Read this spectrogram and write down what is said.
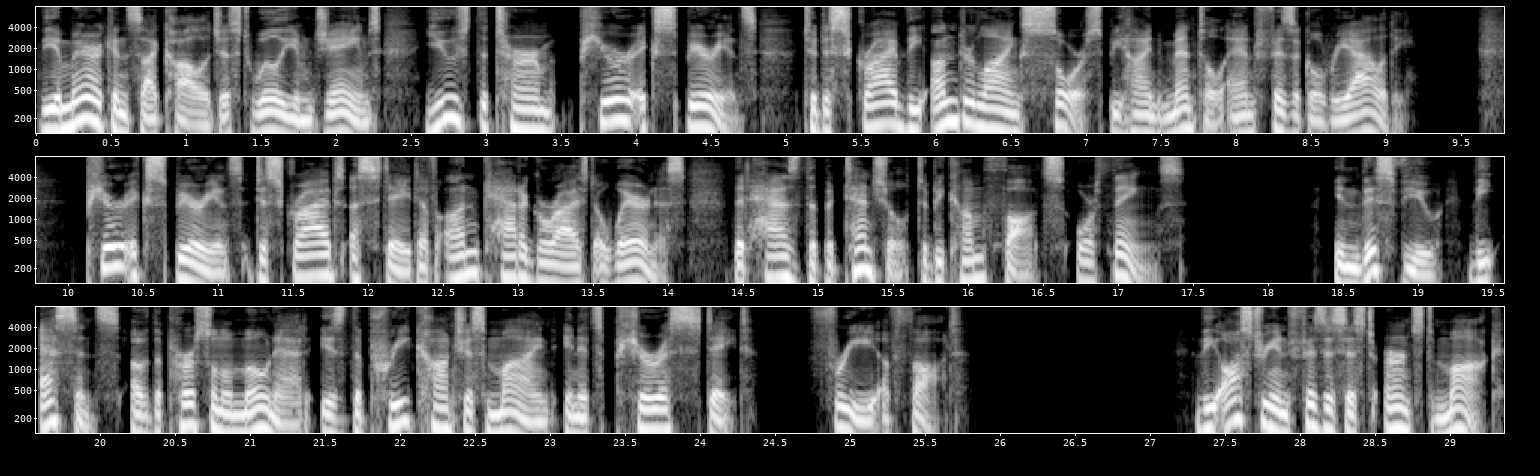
The American psychologist William James used the term pure experience to describe the underlying source behind mental and physical reality. Pure experience describes a state of uncategorized awareness that has the potential to become thoughts or things. In this view, the essence of the personal monad is the preconscious mind in its purest state, free of thought. The Austrian physicist Ernst Mach,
